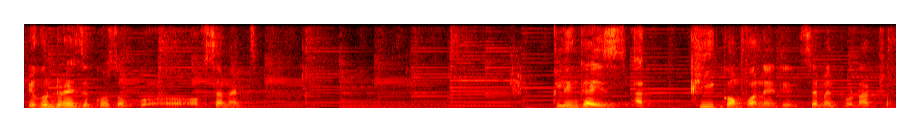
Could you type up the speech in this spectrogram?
you're going to raise the cost of, of cement. Clinker is a key component in cement production.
